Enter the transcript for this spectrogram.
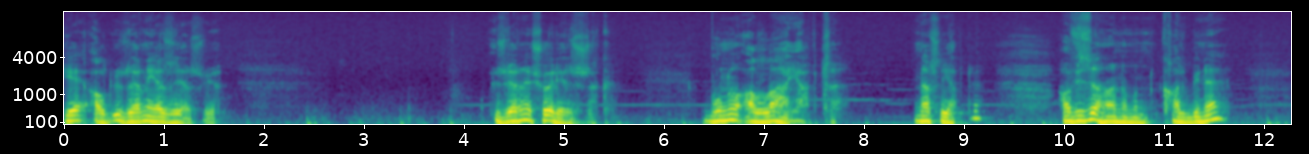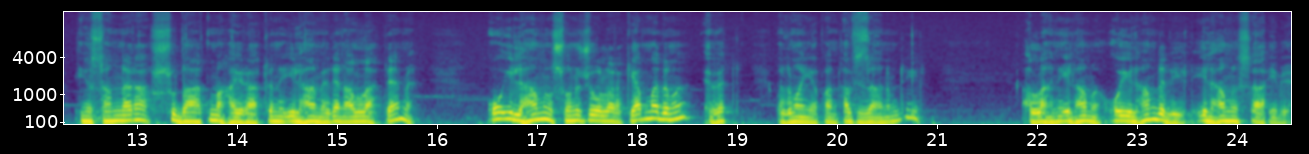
diye alt üzerine yazı yazıyor. Üzerine şöyle yazacak. Bunu Allah yaptı. Nasıl yaptı? Hafize Hanım'ın kalbine insanlara su dağıtma hayratını ilham eden Allah değil mi? O ilhamın sonucu olarak yapmadı mı? Evet. O zaman yapan Hafize Hanım değil. Allah'ın ilhamı. O ilham da değil. İlhamın sahibi.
